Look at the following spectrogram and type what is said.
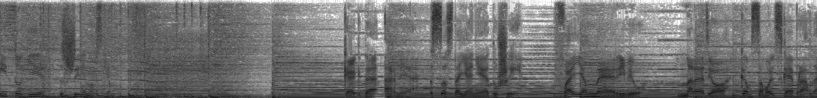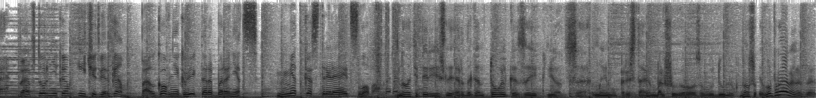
Итоги с Жириновским. Когда армия. Состояние души. Военное ревю на радио «Комсомольская правда». По вторникам и четвергам полковник Виктор Баранец метко стреляет словом. Ну а теперь, если Эрдоган только заикнется, мы ему представим большую розовую дулю к носу. Ну правильно же.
